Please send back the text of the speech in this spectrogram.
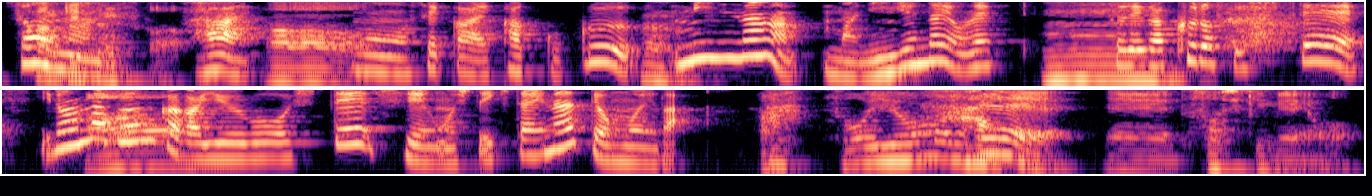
関そうなんです。係するんですかはあい。もう世界各国、うんみんな、まあ人間だよねそれがクロスして、いろんな文化が融合して支援をしていきたいなって思いが。あそういう思いで、はいえっ、と、組織名を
